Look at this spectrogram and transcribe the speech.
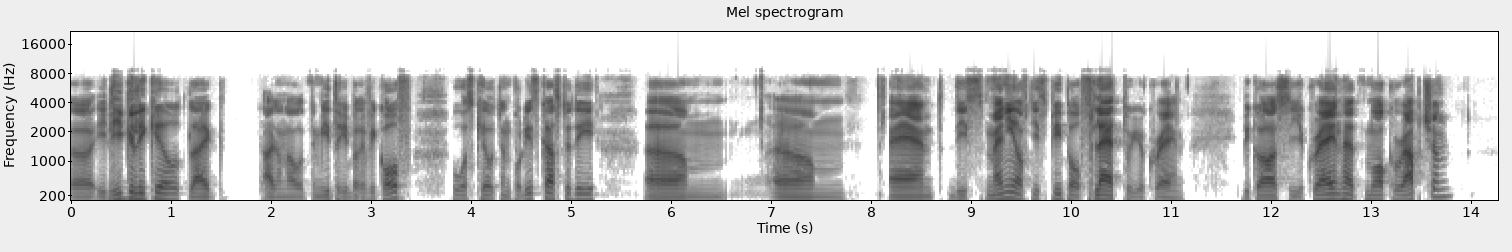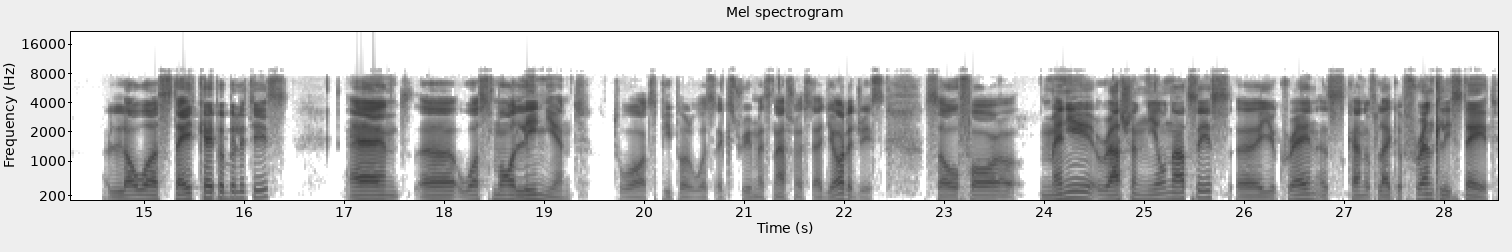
uh, illegally killed, like, I don't know, Dmitry Borovikov, who was killed in police custody. Um, um, and these many of these people fled to Ukraine because Ukraine had more corruption lower state capabilities and uh, was more lenient towards people with extremist nationalist ideologies. So for many Russian neo-Nazis, uh, Ukraine is kind of like a friendly state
